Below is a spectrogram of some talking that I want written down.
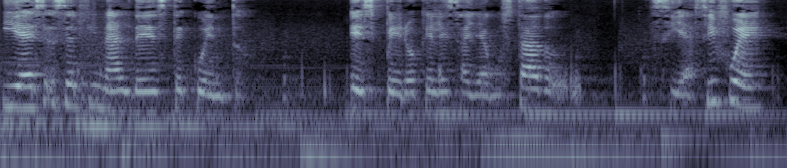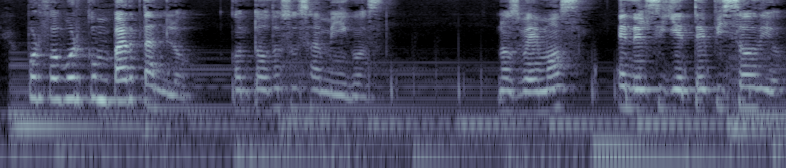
Y ese es el final de este cuento. Espero que les haya gustado. Si así fue, por favor compártanlo con todos sus amigos. Nos vemos en el siguiente episodio.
